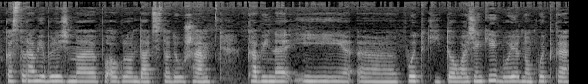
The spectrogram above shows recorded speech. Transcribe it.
W Castoramie byliśmy pooglądać z Tadeuszem kabinę i e, płytki do łazienki, bo jedną płytkę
